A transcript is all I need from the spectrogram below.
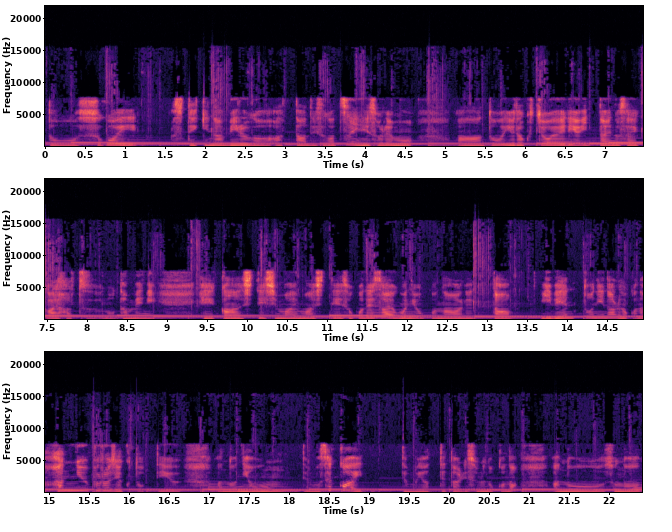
と、すごい素敵なビルがあったんですが、ついにそれも、あと、有楽町エリア一帯の再開発のために閉館してしまいまして、そこで最後に行われたイベントになるのかな搬入プロジェクトっていう、あの、日本でも世界でもやってたりするのかな？あの、その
